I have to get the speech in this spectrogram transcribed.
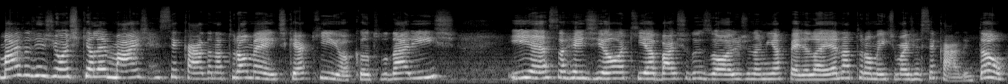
mas as regiões que ela é mais ressecada naturalmente, que é aqui, ó, canto do nariz e essa região aqui abaixo dos olhos na minha pele, ela é naturalmente mais ressecada. Então,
